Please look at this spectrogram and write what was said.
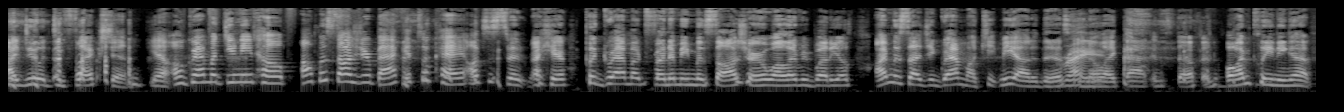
I do a deflection. Yeah. Oh, grandma, do you need help? I'll massage your back. It's okay. I'll just sit right here, put grandma in front of me, massage her while everybody else, I'm massaging grandma. Keep me out of this. Right. You know, like that and stuff. And oh, I'm cleaning up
